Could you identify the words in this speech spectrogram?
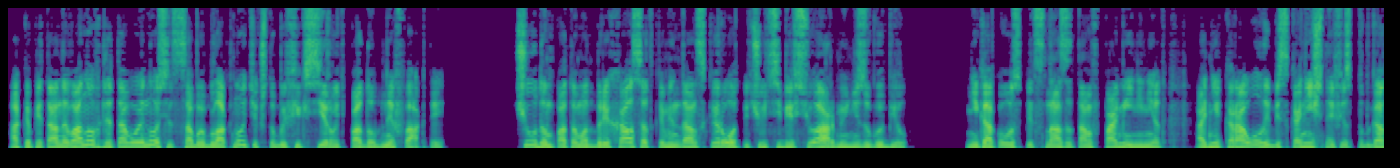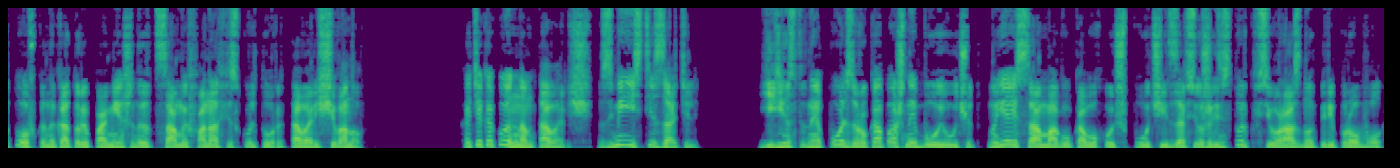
А капитан Иванов для того и носит с собой блокнотик, чтобы фиксировать подобные факты. Чудом потом отбрехался от комендантской роты, чуть себе всю армию не загубил. Никакого спецназа там в помине нет. Одни караулы и бесконечная физподготовка, на которой помешан этот самый фанат физкультуры, товарищ Иванов. Хотя какой он нам товарищ? Змей-истязатель. Единственная польза — рукопашный бой учат, но я и сам могу кого хочешь поучить, за всю жизнь столько всего разного перепробовал,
